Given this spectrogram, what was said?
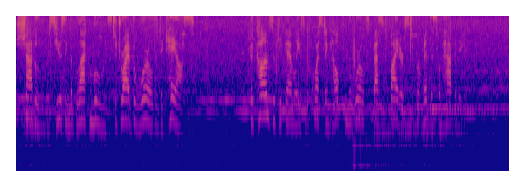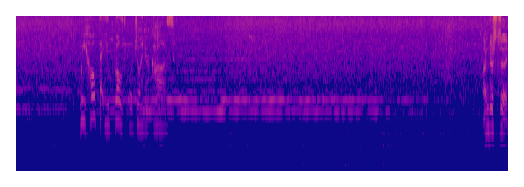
Shadaloo is using the Black Moons to drive the world into chaos. The Kanzuki family is requesting help from the world's best fighters to prevent this from happening. We hope that you both will join our cause. Understood.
